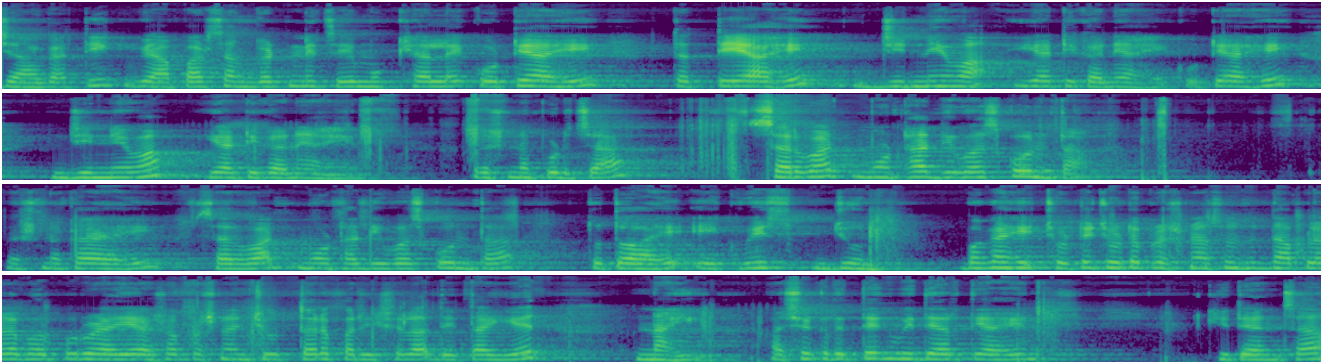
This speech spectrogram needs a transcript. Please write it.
जागतिक व्यापार संघटनेचे मुख्यालय कोठे आहे? तर ते आहे जिनेवा या ठिकाणी आहे. कुठे आहे? जिनेवा या ठिकाणी आहे. प्रश्न पुढचा. सर्वात मोठा दिवस कोणता? प्रश्न काय आहे? सर्वात मोठा दिवस कोणता? तो तो आहे एकवीस जून. बघा हे छोटे छोटे प्रश्न असून सुद्धा आपल्याला भरपूर वेळा या अशा प्रश्नांची उत्तरं परीक्षेला देता येत नाही. असे प्रत्येक विद्यार्थी आहेत की त्यांचा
